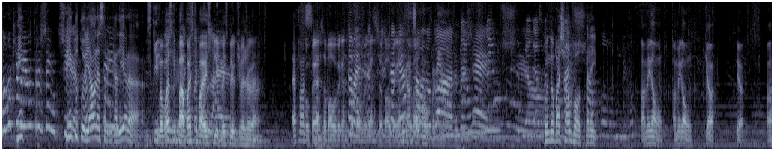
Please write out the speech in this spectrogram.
Como que eu entro, gente? Tem tutorial nessa brincadeira? Esquiva, pode esquipar, pode esquipar. Eu explico, eu explico o que estiver jogando. É Vou fácil. pegar no seu baú, vou pegar no Tá, seu baú, mas vou pegar no seu baú, vou cadê pegar no a seu no Barba, Não, gente? Meu Deus, eu Quando eu vou baixar, eu volto, peraí. o volume de vocês. Ó, amigão, ó, amigão. Aqui, ó. Aqui, ó. ó.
